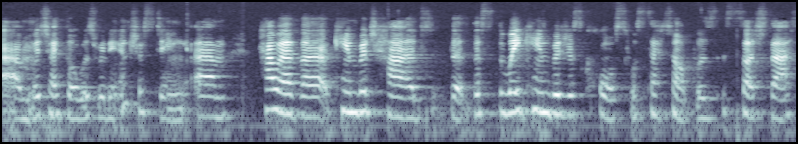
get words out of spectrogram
um, which I thought was really interesting. Um, however, Cambridge had the, the, the way Cambridge's course was set up was such that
